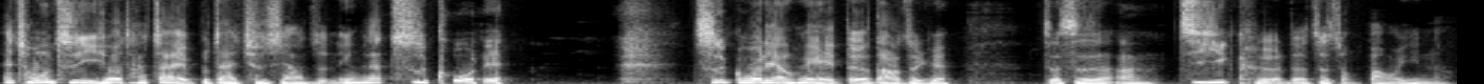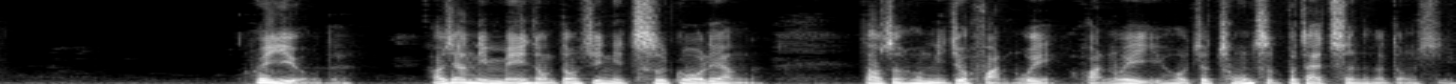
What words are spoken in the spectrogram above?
哎，从此以后他再也不再吃虾子，因为他吃过量，吃过量会得到这个，这是啊饥渴的这种报应呢，会有的，好像你每一种东西你吃过量了，到时候你就反胃，反胃以后就从此不再吃那个东西。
